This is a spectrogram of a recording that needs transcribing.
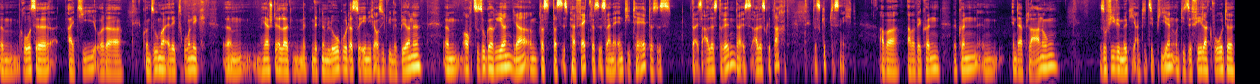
ähm, große IT- oder Konsumerelektronik ähm, Hersteller mit, mit einem Logo, das so ähnlich aussieht wie eine Birne, ähm, auch zu suggerieren. Ja, das, das ist perfekt, das ist eine Entität, das ist, da ist alles drin, da ist alles gedacht. Das gibt es nicht. Aber, aber wir können, wir können in der Planung so viel wie möglich antizipieren und diese Fehlerquote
